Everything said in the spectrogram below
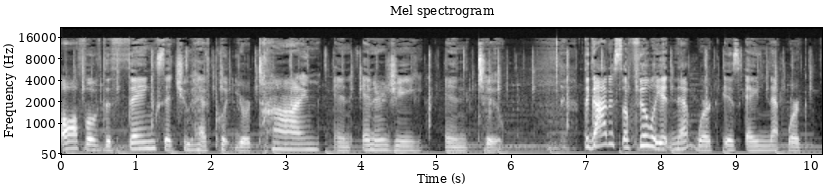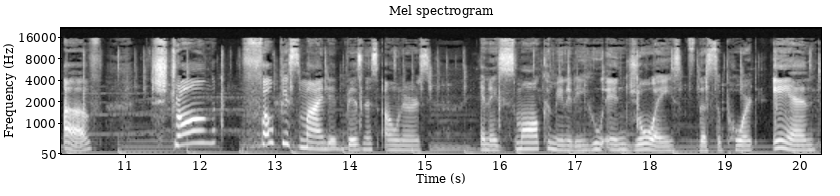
off of the things that you have put your time and energy into. The Goddess Affiliate Network is a network of strong, focus minded business owners in a small community who enjoys the support and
